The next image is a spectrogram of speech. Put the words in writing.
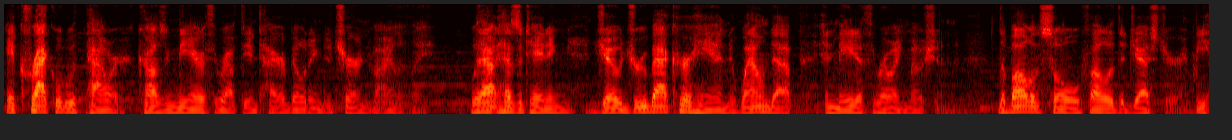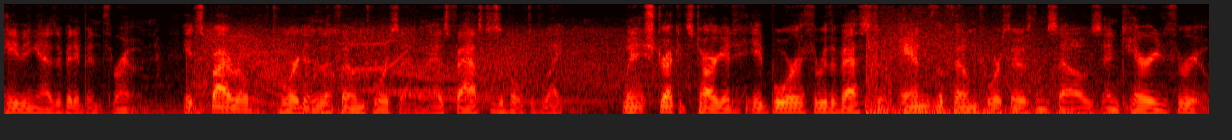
It crackled with power, causing the air throughout the entire building to churn violently. Without hesitating, Jo drew back her hand, wound up, and made a throwing motion. The ball of soul followed the gesture, behaving as if it had been thrown. It spiraled toward the foam torso as fast as a bolt of lightning. When it struck its target, it bore through the vests and the foam torsos themselves and carried through,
